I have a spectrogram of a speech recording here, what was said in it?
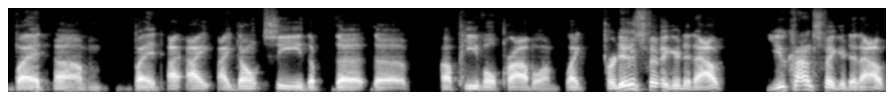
but um, but I, I, I don't see the the the upheaval problem. Like Purdue's figured it out, UConn's figured it out.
